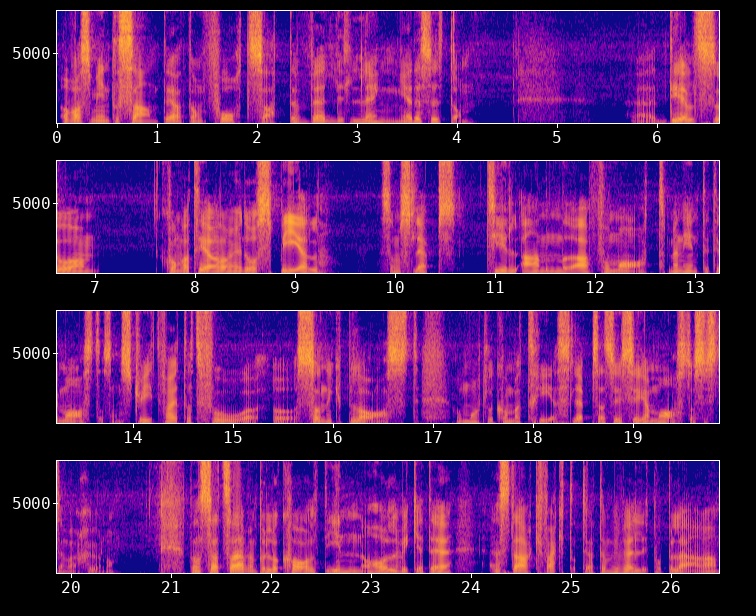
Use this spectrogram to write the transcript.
Och vad som är intressant är att de fortsatte väldigt länge dessutom. Eh, dels så konverterar de ju då spel som släpps till andra format men inte till Master som Street Fighter 2 och Sonic Blast och Mortal Kombat 3 släpps alltså i Sega Master System-versioner. De satsar även på lokalt innehåll vilket är en stark faktor till att de är väldigt populära.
